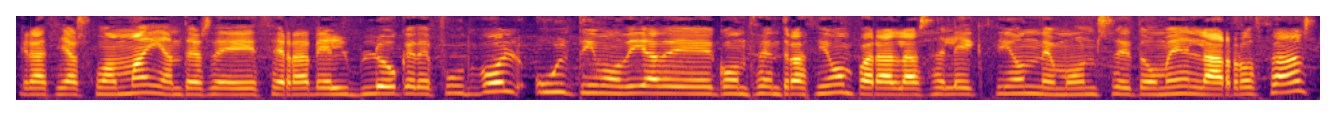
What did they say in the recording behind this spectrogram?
Gracias, Juanma. Y antes de cerrar el bloque de fútbol, último día de concentración para la selección de Monse Tomé en Las Rozas.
